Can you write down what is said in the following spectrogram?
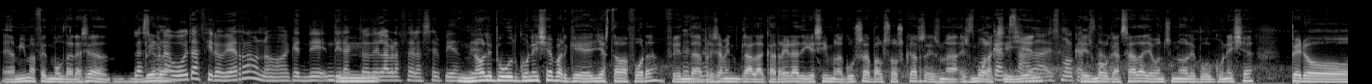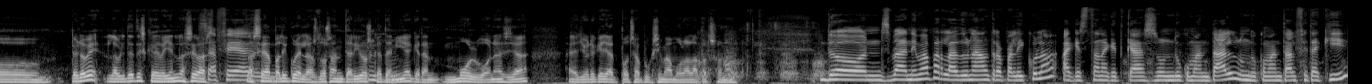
eh, a mi m'ha fet molta gràcia... L'has veure- conegut a Ciro Guerra o no, aquest di- director Mm, de l'Abrazo de la Serpiente? No l'he pogut conèixer perquè ell ja estava fora, fent de, precisament clar, la carrera, diguéssim, la cursa pels Oscars és, una, és, És molt, molt exigent, cansada, és molt és molt cansada. cansada, llavors no l'he pogut conèixer, però, però bé, la veritat és que veient la seva, fet- la seva pel·lícula i les dues anteriors que Mhm. tenia, que eren molt bones ja, eh, jo crec que ja et pots aproximar molt a la persona. Doncs va, anem a parlar d'una altra pel·lícula, aquesta en aquest cas un documental, un documental fet aquí,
